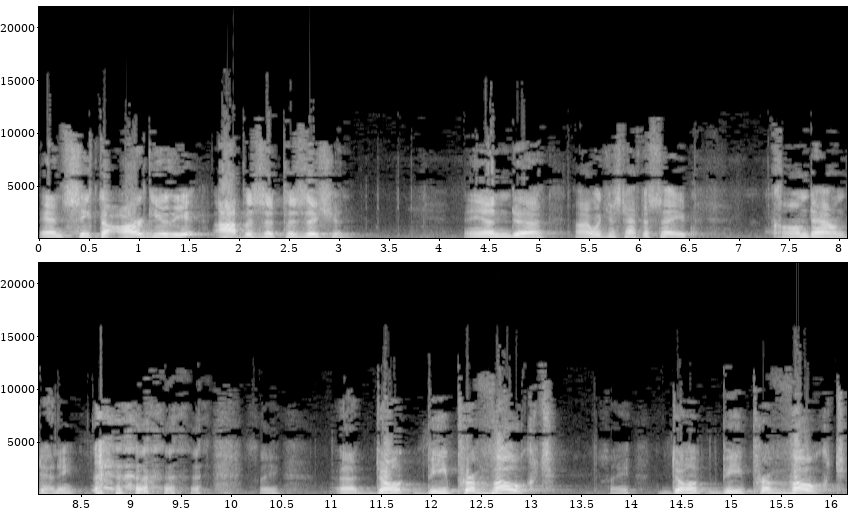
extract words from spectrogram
and seek to argue the opposite position. And uh, I would just have to say, calm down, Denny. See, uh, don't be provoked. See? Don't be provoked.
